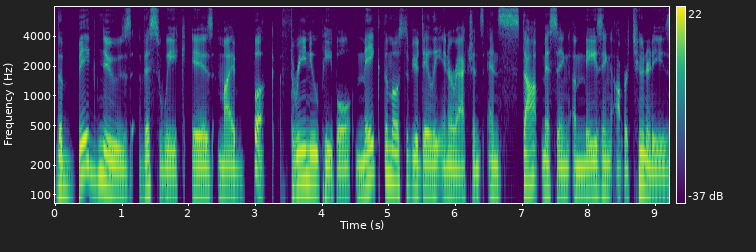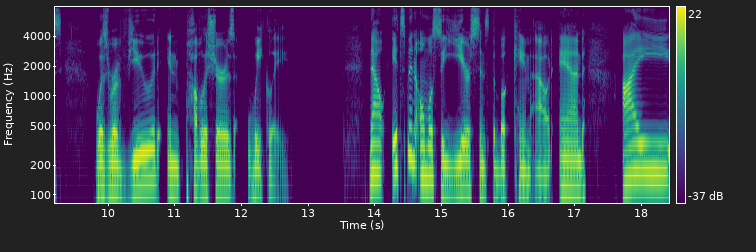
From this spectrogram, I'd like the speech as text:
The big news this week is my book, Three New People Make the Most of Your Daily Interactions and Stop Missing Amazing Opportunities, was reviewed in Publishers Weekly. Now, it's been almost a year since the book came out, and I,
